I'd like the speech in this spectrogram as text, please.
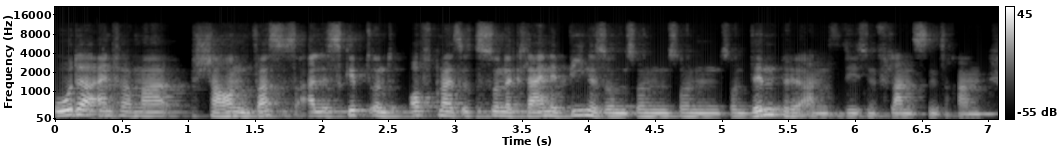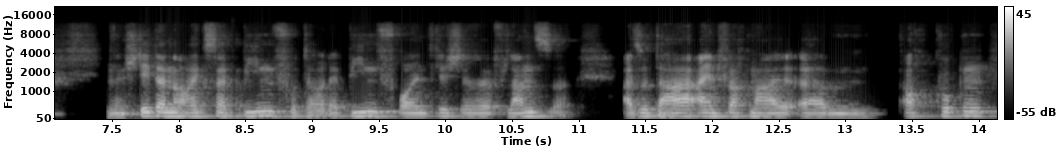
Oder einfach mal schauen, was es alles gibt. Und oftmals ist so eine kleine Biene, so ein, so so ein, so ein Wimpel an diesen Pflanzen dran. Und dann steht dann auch extra Bienenfutter oder bienenfreundliche Pflanze. Also da einfach mal ähm, auch gucken.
